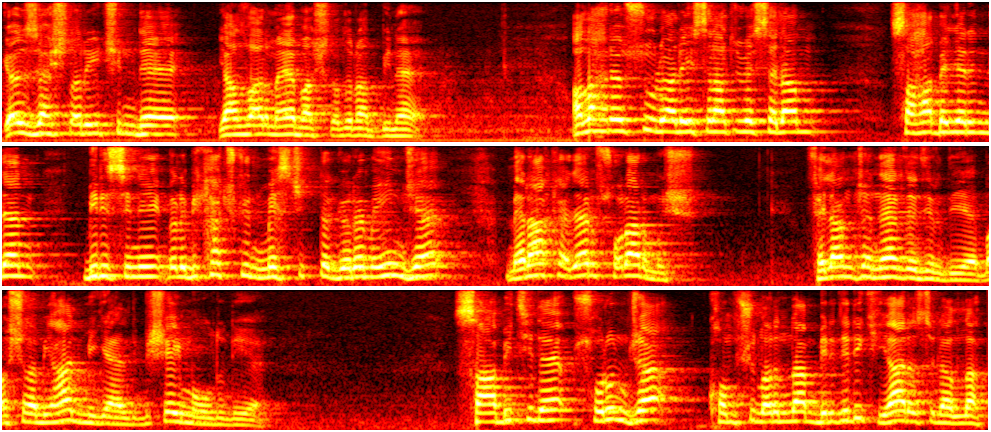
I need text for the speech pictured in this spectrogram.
gözyaşları içinde yalvarmaya başladı Rabbine. Allah Resulü aleyhissalatü vesselam sahabelerinden birisini böyle birkaç gün mescitte göremeyince merak eder sorarmış. Felanca nerededir diye, başına bir hal mi geldi, bir şey mi oldu diye. Sabit'i de sorunca komşularından biri dedi ki ya Resulallah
